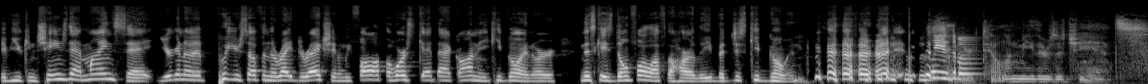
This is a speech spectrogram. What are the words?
If you can change that mindset, you're going to put yourself in the right direction. We fall off the horse, get back on, and you keep going. Or in this case, don't fall off the Harley, but just keep going. Please don't. Telling me there's a chance.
